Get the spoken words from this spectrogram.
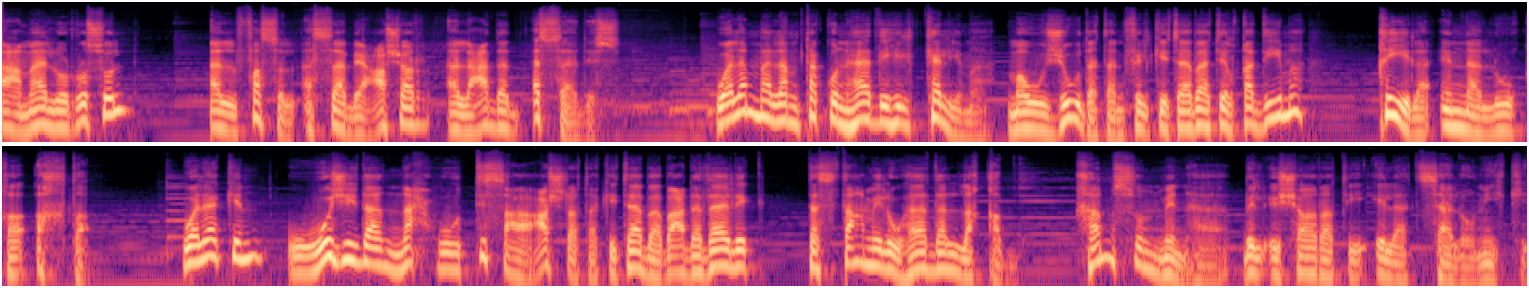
أعمال الرسل الفصل السابع عشر العدد السادس. ولما لم تكن هذه الكلمة موجودة في الكتابات القديمة قيل إن لوقا أخطأ. ولكن وجد نحو تسع عشرة كتابه بعد ذلك تستعمل هذا اللقب خمس منها بالإشارة إلى تسالونيكي.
